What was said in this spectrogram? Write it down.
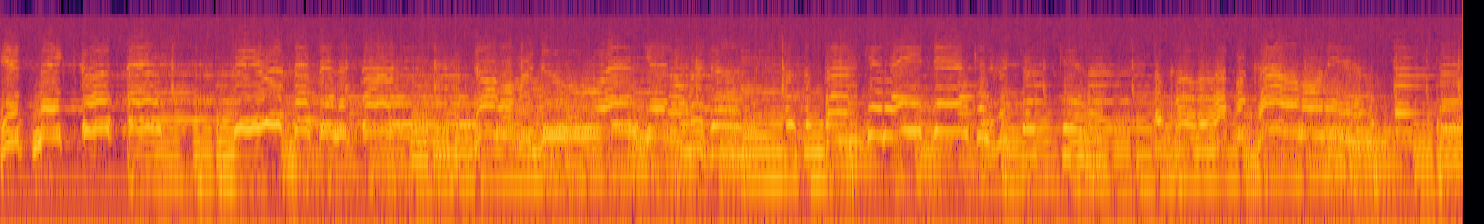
It makes good sense to use sense in the sun. Don't overdo and get overdone. Cause the sun can age and can hurt your skin. So cover up or come on in.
